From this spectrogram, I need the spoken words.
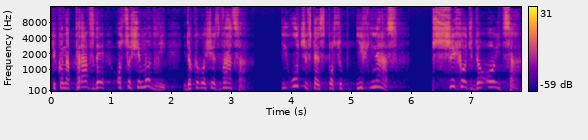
tylko naprawdę o co się modli i do kogo się zwraca. I uczy w ten sposób ich i nas. Przychodź do Ojca.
